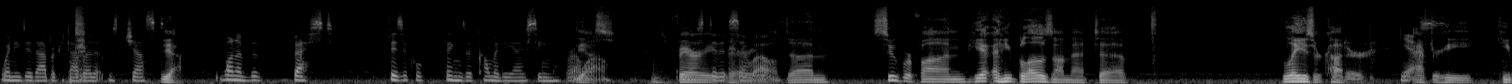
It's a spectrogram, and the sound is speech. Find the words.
when he did abracadabra that was just Yeah. one of the best physical things of comedy I've seen for a while. yes, it was very just did it so very well. well done. Super fun. He and he blows on that uh, laser cutter Yes. after he he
